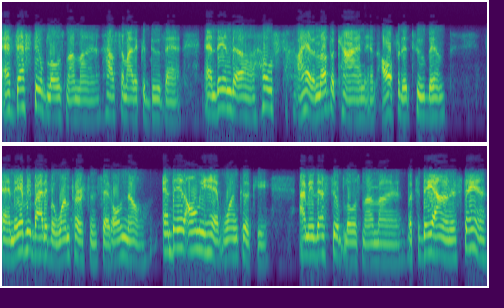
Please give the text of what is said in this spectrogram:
And that still blows my mind how somebody could do that. And then the host, I had another kind and offered it to them and everybody but one person said, "Oh no," and they only had one cookie. I mean, that still blows my mind. But today I understand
